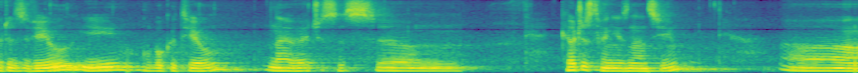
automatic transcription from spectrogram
развил и обогатил най-вече с а, качествени знаци. А,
